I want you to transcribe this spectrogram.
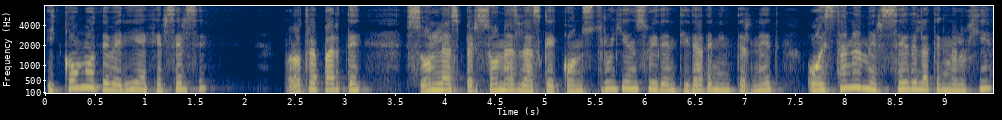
y cómo debería ejercerse? Por otra parte, ¿son las personas las que construyen su identidad en Internet o están a merced de la tecnología?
